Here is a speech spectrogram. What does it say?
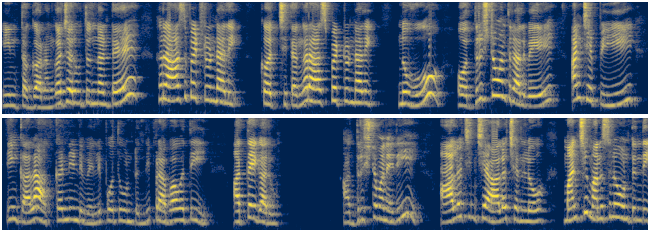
ఇంత ఘనంగా జరుగుతుందంటే రాసి పెట్టుండాలి. ఖచ్చితంగా రాసి పెట్టుండాలి. నువ్వు అదృష్టవంతురాలివే అని చెప్పి ఇంకా అలా అక్కడి నుండి వెళ్ళిపోతూ ఉంటుంది ప్రభావతి. అత్తయ్య గారు అదృష్టం అనేది ఆలోచించే ఆలోచనలో మంచి మనసులో ఉంటుంది.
